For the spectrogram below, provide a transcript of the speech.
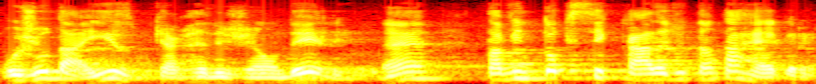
o judaísmo, que é a religião dele, né, estava intoxicada de tanta regra.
